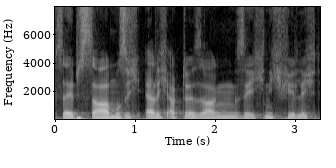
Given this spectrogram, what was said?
selbst da muss ich ehrlich aktuell sagen, sehe ich nicht viel Licht.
